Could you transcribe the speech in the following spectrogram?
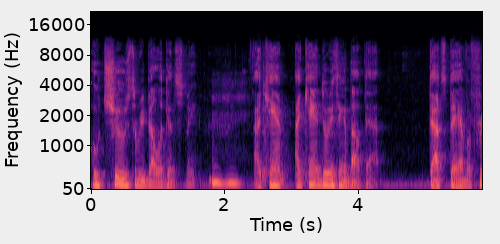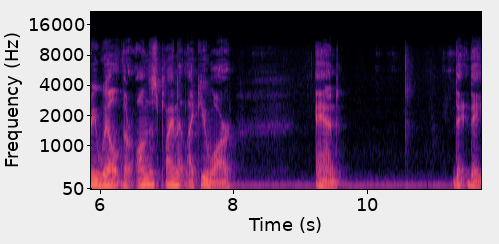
who choose to rebel against me. Mm-hmm. I can't I can't do anything about that. That's they have a free will. They're on this planet like you are, and they they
